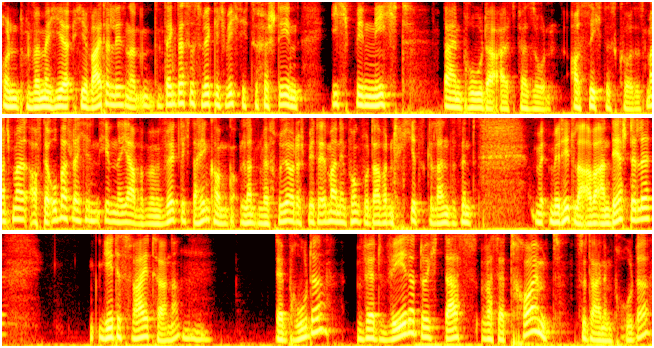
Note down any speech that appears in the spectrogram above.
und, wenn wir hier, hier weiterlesen, und ich denke, das ist wirklich wichtig zu verstehen, ich bin nicht dein Bruder als Person aus Sicht des Kurses. Manchmal auf der oberflächlichen Ebene ja, aber wenn wir wirklich dahin kommen, landen wir früher oder später immer an dem Punkt, wo David und ich jetzt gelandet sind mit, mit Hitler. Aber an der Stelle geht es weiter. Ne? Mhm. Der Bruder wird weder durch das, was er träumt, zu deinem Bruder,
